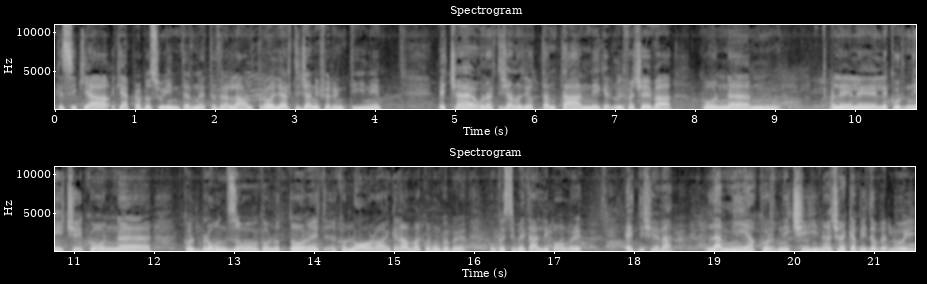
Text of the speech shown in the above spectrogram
che, chiama, che è proprio su internet tra l'altro, Gli artigiani fiorentini e c'è un artigiano di 80 anni che lui faceva con um, le, le, le, cornici con... Uh, col bronzo, con l'ottone, con l'oro anche, no? ma comunque per, con questi metalli poveri. E diceva la mia cornicina, cioè capito per lui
